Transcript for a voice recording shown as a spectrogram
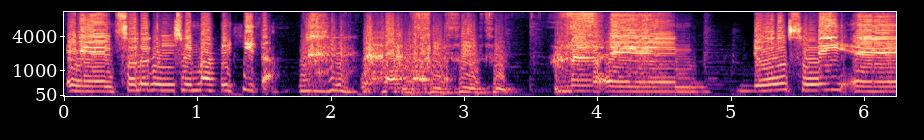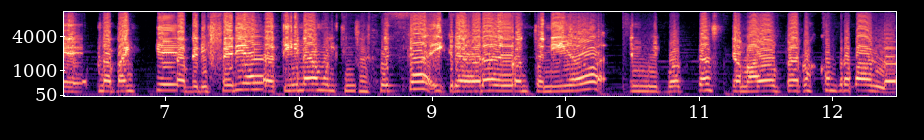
Eh, solo que yo soy más viejita. Eh, yo soy eh, una panque de la periferia latina multifacética y creadora de contenido en mi podcast llamado Perros contra Pablo.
